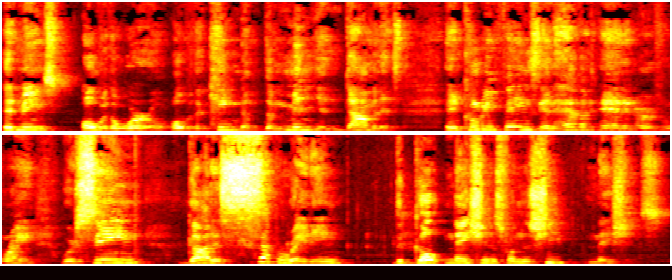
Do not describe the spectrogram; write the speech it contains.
It means over the world, over the kingdom, dominion, dominance, including things in heaven and in earth. Reign. We're seeing God is separating the goat nations from the sheep nations.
